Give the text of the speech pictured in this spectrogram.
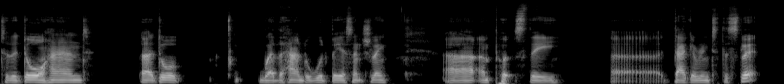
to the door hand, uh, door where the handle would be essentially, uh, and puts the uh, dagger into the slit,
